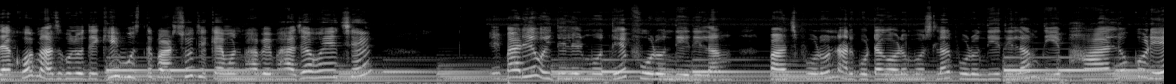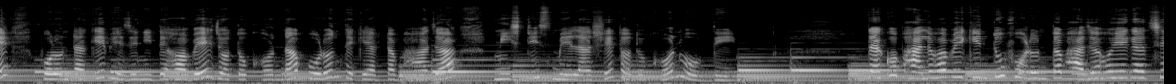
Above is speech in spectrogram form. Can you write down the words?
দেখো মাছগুলো দেখেই বুঝতে পারছ যে কেমন ভাবে ভাজা হয়েছে। এবারে ওই তেলের মধ্যে ফোড়ন দিয়ে দিলাম। পাঁচ ফোড়ন আর গোটা গরম মশলার ফোড়ন দিয়ে দিলাম। দিয়ে ভালো করে ফোড়নটাকে ভেজে নিতে হবে। যতক্ষণ না ফোড়ন থেকে একটা ভাজা মিষ্টি স্মেল আসে ততক্ষণ অবধি। দেখো, ভালোভাবেই কিন্তু ফোড়নটা ভাজা হয়ে গেছে।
